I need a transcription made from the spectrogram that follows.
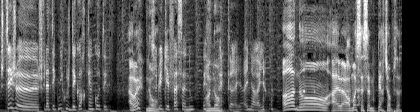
Tu sais, je, je fais la technique où je décore qu'un côté. Ah ouais? Non. Celui qui est face à nous. Oh non. Derrière, il n'y a rien. Oh non ah, Alors moi ça, ça me perturbe ça.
